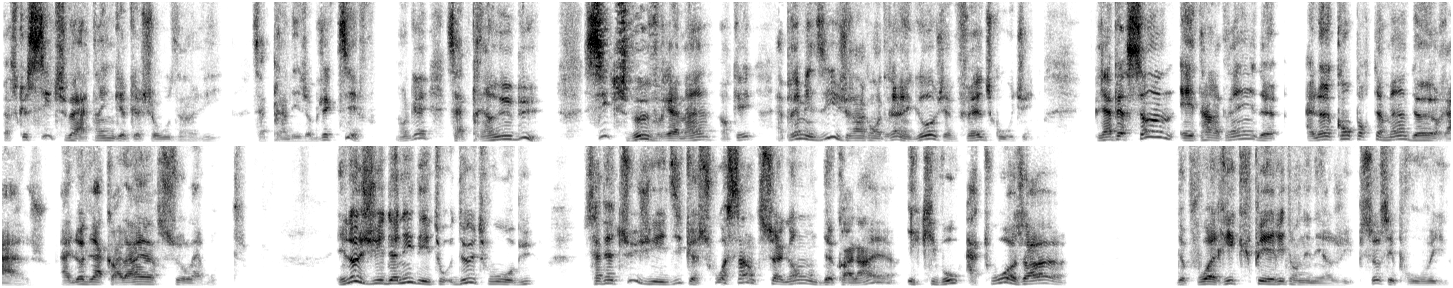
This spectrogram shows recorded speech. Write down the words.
Parce que si tu veux atteindre quelque chose dans la vie, ça prend des objectifs. Ça prend un but. Si tu veux vraiment, OK? Après-midi, je rencontrais un gars, j'avais fait du coaching. Puis la personne est en train de. Elle a un comportement de rage. Elle a de la colère sur la route. Et là, j'ai donné des deux, trois buts. Savais-tu, j'ai dit que 60 secondes de colère équivaut à trois heures de pouvoir récupérer ton énergie. Puis ça, c'est prouvé.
